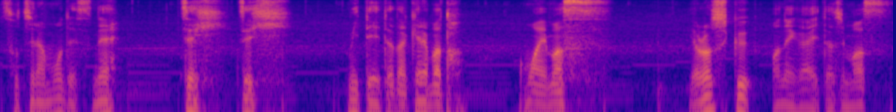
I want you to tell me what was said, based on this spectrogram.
そちらもですね、ぜひぜひ見ていただければと思います。よろしくお願いいたします。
